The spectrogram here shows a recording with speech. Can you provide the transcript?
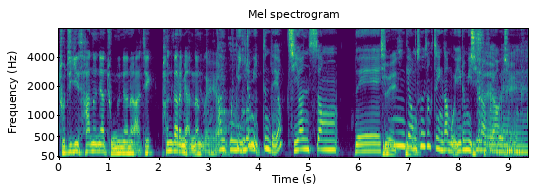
조직이 사느냐 죽느냐는 아직 판가름이 안 난 거예요. 아이고. 그 그럼- 이름이 있던데요? 지연성 뇌 신경 뭐. 손상증인가 뭐 이름이. 있더라고요. 네. 예.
